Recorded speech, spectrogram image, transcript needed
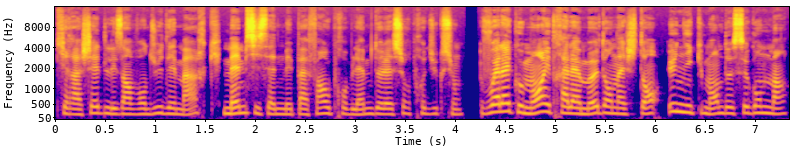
qui rachètent les invendus des marques, même si ça ne met pas fin au problème de la surproduction. Voilà comment être à la mode en achetant uniquement de seconde main.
